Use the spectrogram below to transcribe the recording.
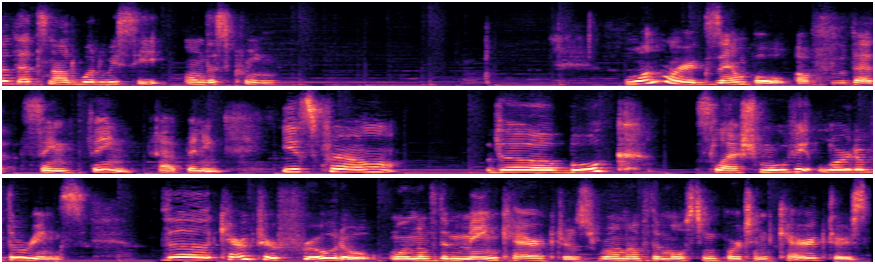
But that's not what we see on the screen. One more example of that same thing happening is from the book slash movie Lord of the Rings. The character Frodo, one of the main characters, one of the most important characters,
